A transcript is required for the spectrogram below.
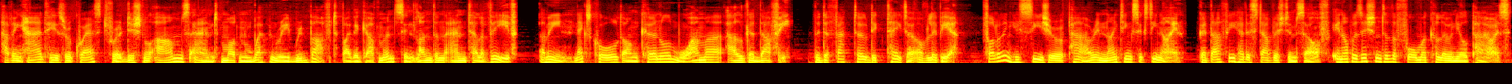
having had his request for additional arms and modern weaponry rebuffed by the governments in London and Tel Aviv, Amin next called on Colonel Muammar al-Gaddafi, the de facto dictator of Libya. Following his seizure of power in 1969, Gaddafi had established himself in opposition to the former colonial powers,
